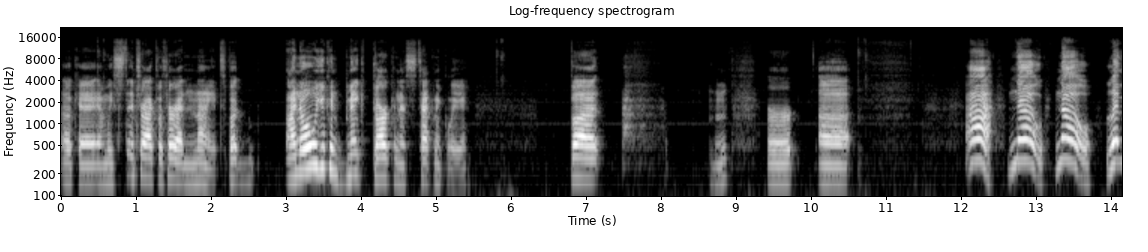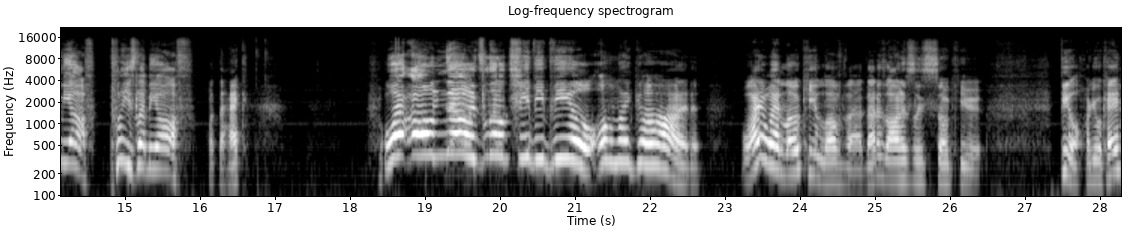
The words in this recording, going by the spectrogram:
Okay, and we interact with her at night, but I know you can make darkness technically, but hmm, or uh ah no no let me off please let me off what the heck what oh no it's little chibi beal oh my god why do I low key love that? That is honestly so cute. Beal, are you okay?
